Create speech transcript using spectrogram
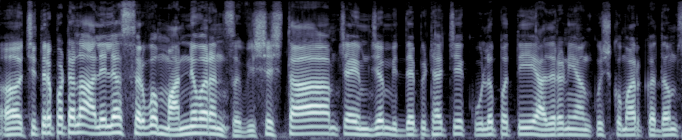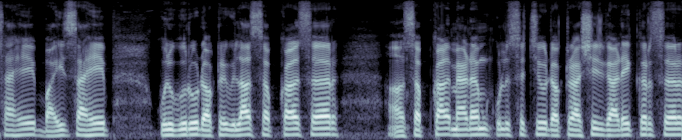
चित्रपटाला आलेल्या सर्व मान्यवरांचं विशेषतः आमच्या एम जी एम विद्यापीठाचे कुलपती आदरणीय अंकुश कुमार कदम साहेब बाईसाहेब कुलगुरू doctor Vilas Sapkal sir Sapkal madam कुलसचिव doctor Ashish Gadekar sir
